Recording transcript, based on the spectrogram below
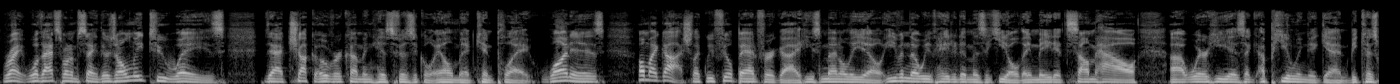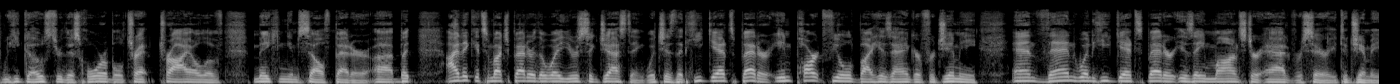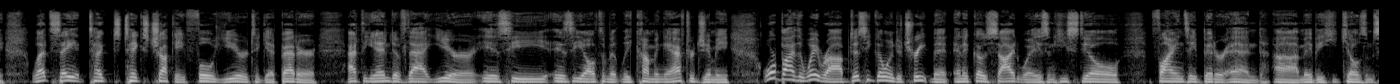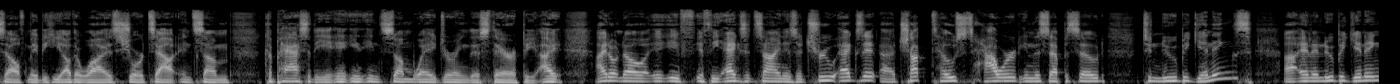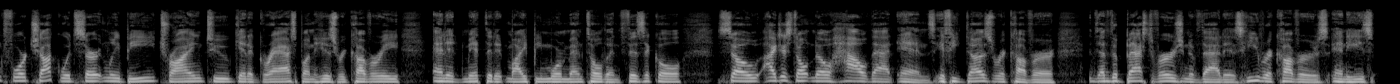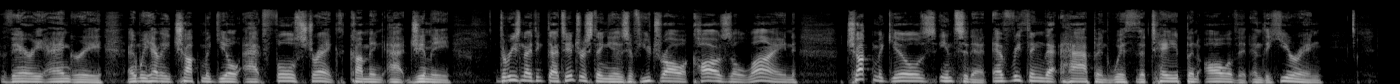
Right. Well, that's what I'm saying. There's only two ways that Chuck overcoming his physical ailment can play. One is, oh my gosh, like we feel bad for a guy. He's mentally ill. Even though we've hated him as a heel, they made it somehow uh, where he is like, appealing again because he goes through this horrible tra- trial of making himself better. Uh, but I think it's much better the way you're suggesting, which is that he gets better in part fueled by his anger for Jimmy. And then when he gets better is a monster adversary to Jimmy. Let's say it t- takes Chuck a full year year to get better. At the end of that year, is he is he ultimately coming after Jimmy? Or by the way, Rob, does he go into treatment and it goes sideways and he still finds a bitter end? Uh, maybe he kills himself. Maybe he otherwise shorts out in some capacity in, in some way during this therapy. I I don't know if if the exit sign is a true exit. Uh, Chuck toasts Howard in this episode to new beginnings, uh, and a new beginning for Chuck would certainly be trying to get a grasp on his recovery and admit that it might be more mental than physical. So I just don't know how that ends. If he does recover, the best version of that is he recovers and he's very angry, and we have a Chuck McGill at full strength coming at Jimmy. The reason I think that's interesting is if you draw a causal line, Chuck McGill's incident, everything that happened with the tape and all of it and the hearing,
